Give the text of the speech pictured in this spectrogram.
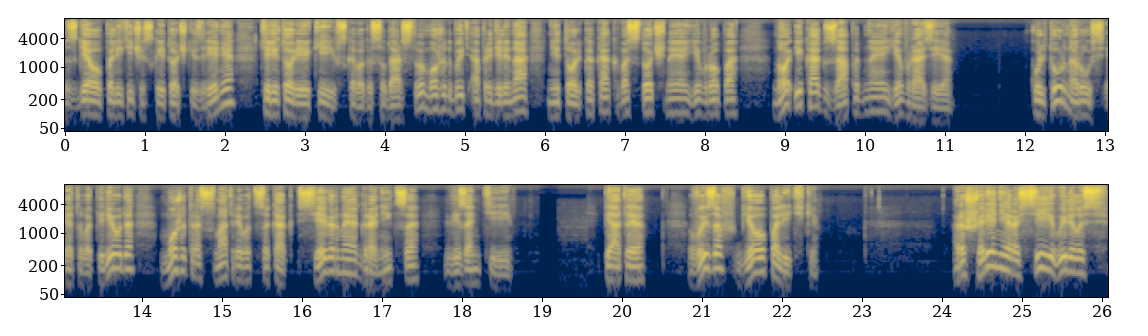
С геополитической точки зрения территория Киевского государства может быть определена не только как Восточная Европа, но и как Западная Евразия. Культурно Русь этого периода может рассматриваться как северная граница Византии. Пятое. Вызов геополитики. Расширение России вылилось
